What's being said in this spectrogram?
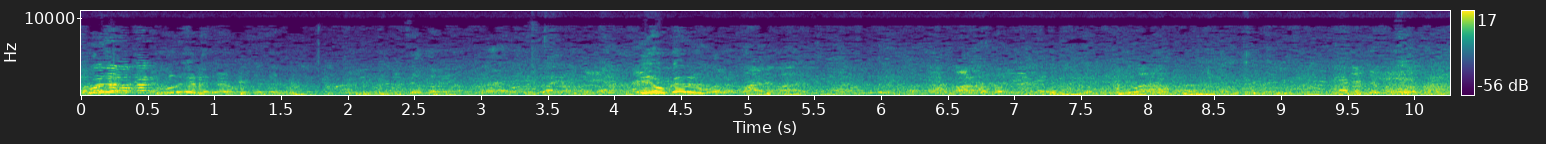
முருகன் முருகனுங்க நீ உட்காருங்க முருகன். என்ன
